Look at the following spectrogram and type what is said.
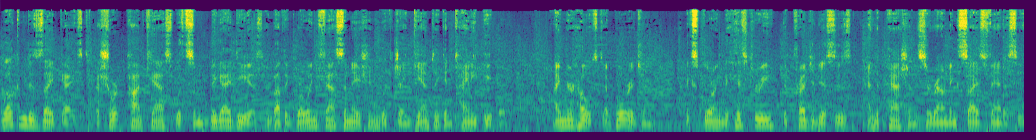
Welcome to Sizegeist, a short podcast with some big ideas about the growing fascination with gigantic and tiny people. I'm your host, Aborigin, exploring the history, the prejudices, and the passions surrounding size fantasy.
